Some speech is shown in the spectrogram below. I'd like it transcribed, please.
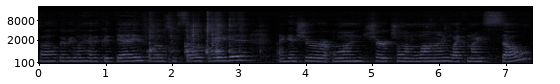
So I hope everyone had a good day. For those who celebrated, I guess you're on church online like myself.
